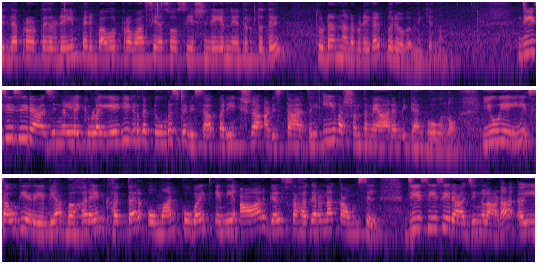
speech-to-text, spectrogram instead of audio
ജില്ലാ പ്രവർത്തകരുടെയും പെരുമ്പാവൂർ പ്രവാസി അസോസിയേഷന്റെയും നേതൃത്വത്തിൽ തുടർ നടപടികൾ പുരോഗമിക്കുന്നു. ജി സി സി രാജ്യങ്ങളിലേക്കുള്ള ഏകീകൃത ടൂറിസ്റ്റ് വിസ പരീക്ഷണ അടിസ്ഥാനത്തിൽ ഈ വർഷം തന്നെ ആരംഭിക്കാൻ പോകുന്നു. U A E Saudi Arabia Bahrain Qatar Oman Kuwait എന്നീ ആറ് ഗൾഫ് സഹകരണ കൌൺസിൽ ജി സി സി രാജ്യങ്ങളാണ് ഈ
